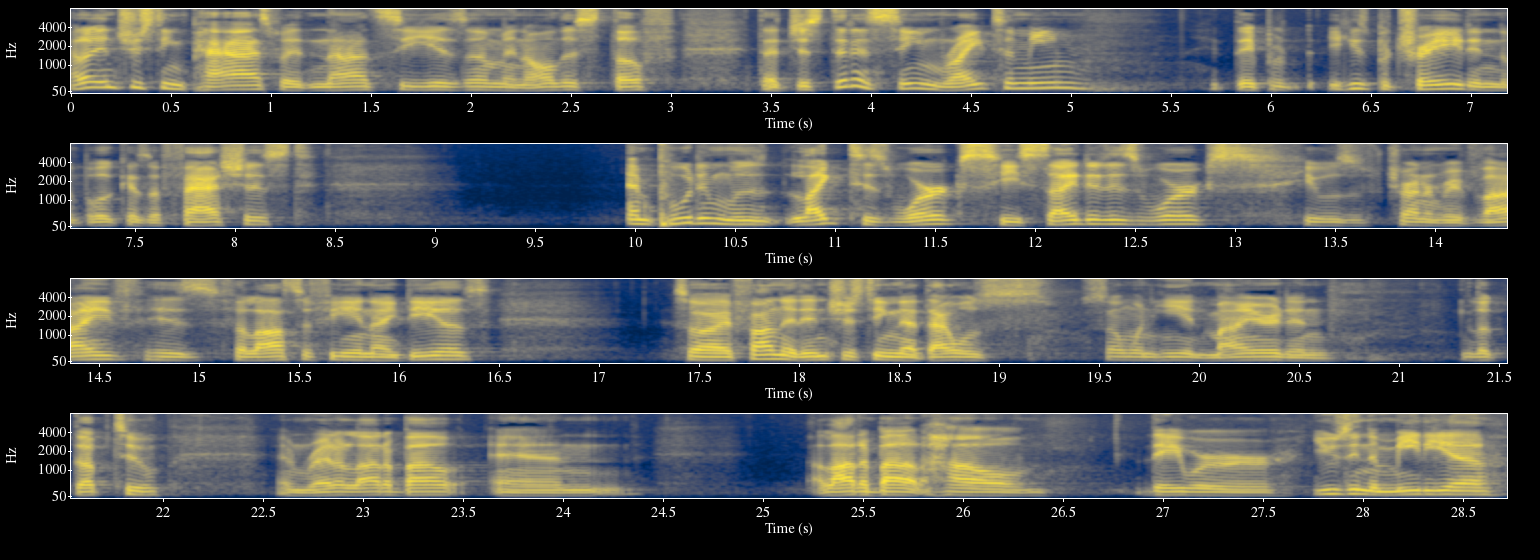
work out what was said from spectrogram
had an interesting past with Nazism and all this stuff that just didn't seem right to me. They he's portrayed in the book as a fascist. And Putin was liked his works. He cited his works. He was trying to revive his philosophy and ideas. So I found it interesting that that was someone he admired and looked up to and read a lot about and a lot about how they were using the media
